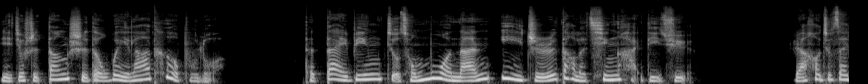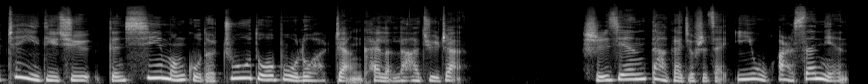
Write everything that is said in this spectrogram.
也就是当时的卫拉特部落，他带兵就从漠南一直到了青海地区，然后就在这一地区跟西蒙古的诸多部落展开了拉锯战。时间大概就是在一五二三年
